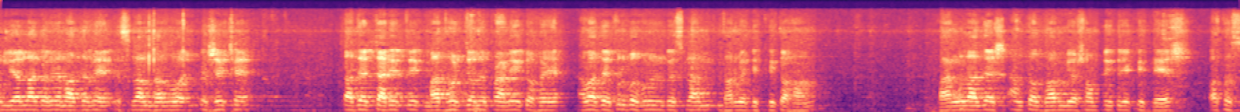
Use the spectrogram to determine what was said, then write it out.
অলিয়াল্লাহগণের মাধ্যমে ইসলাম ধর্ম এসেছে। তাদের চারিত্রিক মাধুর্য প্রাণিত হয়ে আমাদের পূর্বপুরুষ ইসলাম ধর্মে দীক্ষিত হন। বাংলাদেশ আন্তঃধর্মীয় সম্প্রীতির একটি দেশ, অথচ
